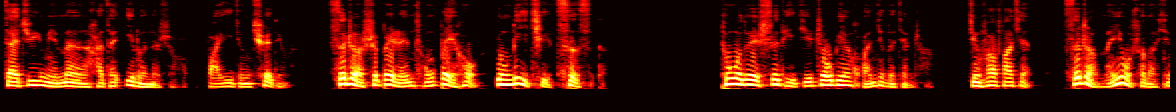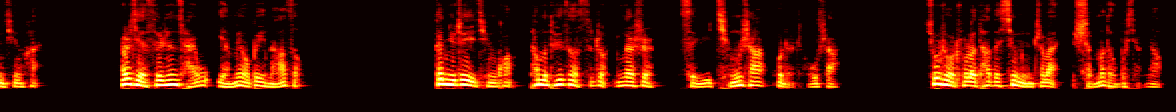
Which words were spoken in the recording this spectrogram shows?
在居民们还在议论的时候，法医已经确定了死者是被人从背后用利器刺死的。通过对尸体及周边环境的检查，警方发现死者没有受到性侵害，而且随身财物也没有被拿走。根据这一情况，他们推测死者应该是死于情杀或者仇杀，凶手除了他的性命之外什么都不想要。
